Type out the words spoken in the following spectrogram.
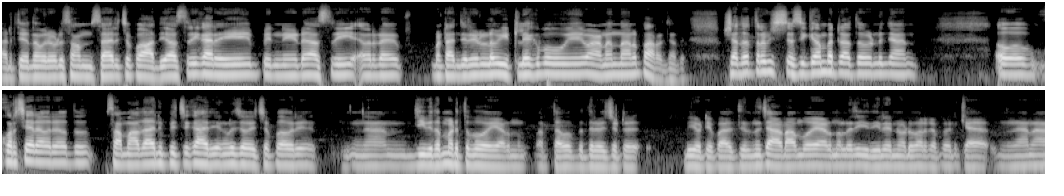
അടുത്ത് ചെന്ന് അവരോട് സംസാരിച്ചപ്പോൾ ആദ്യം ആ സ്ത്രീ കരയുകയും പിന്നീട് ആ സ്ത്രീ അവരുടെ മട്ടാഞ്ചേരിയിലുള്ള വീട്ടിലേക്ക് പോവുകയുമാണെന്നാണ് പറഞ്ഞത്. പക്ഷെ അതത്ര വിശ്വസിക്കാൻ പറ്റാത്തതുകൊണ്ട് ഞാൻ കുറച്ച് നേരം അവരെ ഒന്ന് സമാധാനിപ്പിച്ച് കാര്യങ്ങൾ ചോദിച്ചപ്പോൾ അവർ ഞാൻ ജീവിതം എടുത്തു പോവുകയാണെന്നും ഭർത്താവ് ഉപദ്രവിച്ചിട്ട് ബ്യൂട്ടി പാലത്തിൽ നിന്ന് ചാടാൻ പോവുകയാണെന്നുള്ള രീതിയിൽ എന്നോട് പറഞ്ഞപ്പോൾ എനിക്ക് ഞാൻ ആ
